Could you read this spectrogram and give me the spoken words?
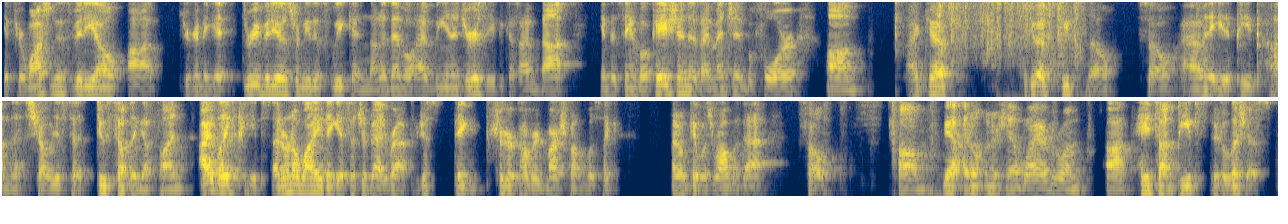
If you're watching this video, uh, you're going to get three videos from me this week, and none of them will have me in a jersey because I'm not in the same location as I mentioned before. Um, I do have I do have peeps though. So I'm going to eat a peep on the show just to do something of fun. I like peeps. I don't know why they get such a bad rep. They're just big sugar covered marshmallows. Like, I don't get what's wrong with that. So, um, yeah, I don't understand why everyone uh, hates on peeps. They're delicious.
